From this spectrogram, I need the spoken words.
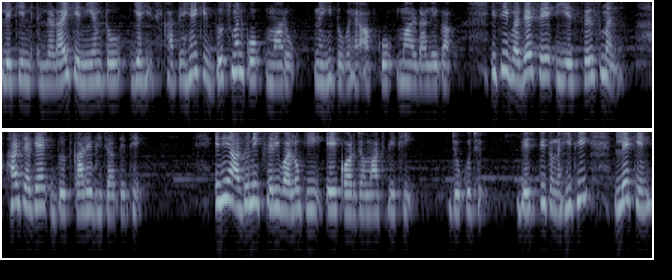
लेकिन लड़ाई के नियम तो यही सिखाते हैं कि दुश्मन को मारो, नहीं तो वह आपको मार डालेगा। इसी वजह से ये सेल्समैन हर जगह दुत्कारे भी जाते थे। इन्हीं आधुनिक फेरी वालों की एक और जमात भी थी, जो कुछ बेचती तो नहीं थी, लेकिन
